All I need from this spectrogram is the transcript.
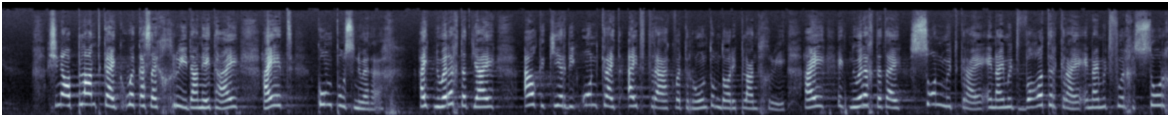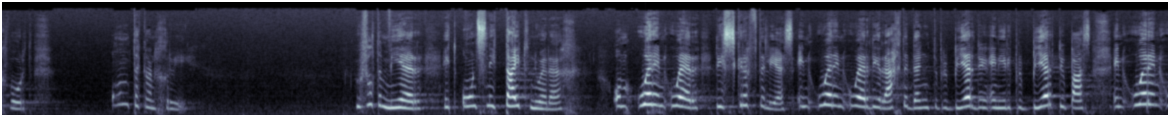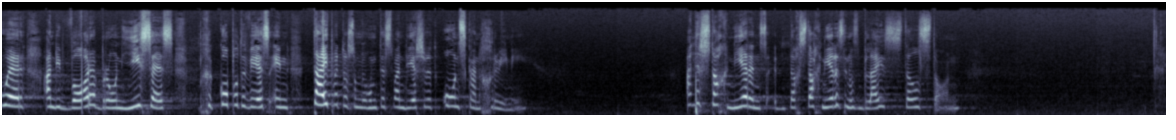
As jy na 'n plant kyk, ook as hy groei, dan het hy hy het kompos nodig. Hy het nodig dat jy elke keer die onkruid uittrek wat rondom daardie plant groei. Hy het nodig dat hy son moet kry en hy moet water kry en hy moet voorgesorg word om te kan groei. Hoeveel te meer het ons nie tyd nodig om oor en oor die skrif te lees en oor en oor die regte ding te probeer doen en hierdie probeer toepas en oor en oor aan die ware bron Jesus gekoppel te wees en tyd met ons om hom te spandeer sodat ons kan groei nie. Anders stagneer ons, nog stagneer ons en ons bly stil staan.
